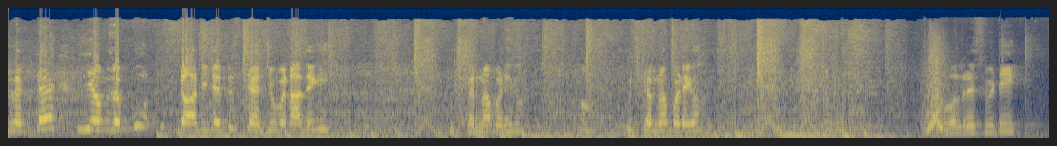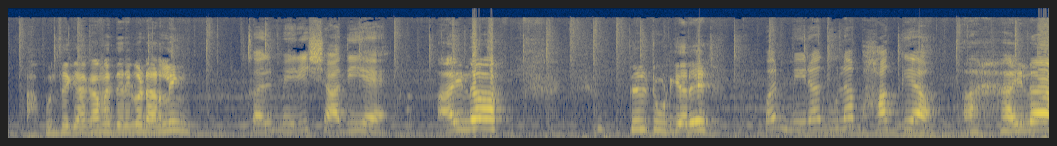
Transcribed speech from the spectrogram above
लगता है ये हम सबको दादी जैसे स्टैचू बना देगी। करना पड़ेगा। हाँ, कुछ करना पड़ेगा। बोल रहे स्वीटी अपन से क्या काम है तेरे को डार्लिंग? कल मेरी शादी है। आईला दिल टूट गया रे। पर मेरा दूल्हा भाग गया। आईला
